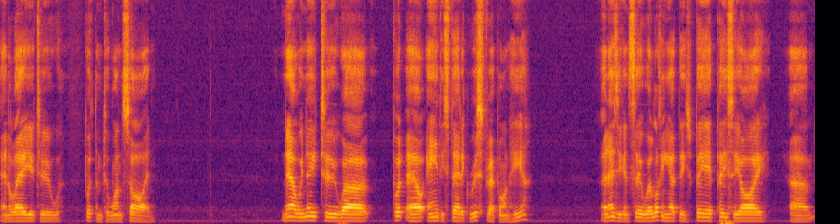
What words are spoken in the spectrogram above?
and allow you to put them to one side. Now we need to uh, put our anti-static wrist strap on here and as you can see we're looking at these bare PCI um,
